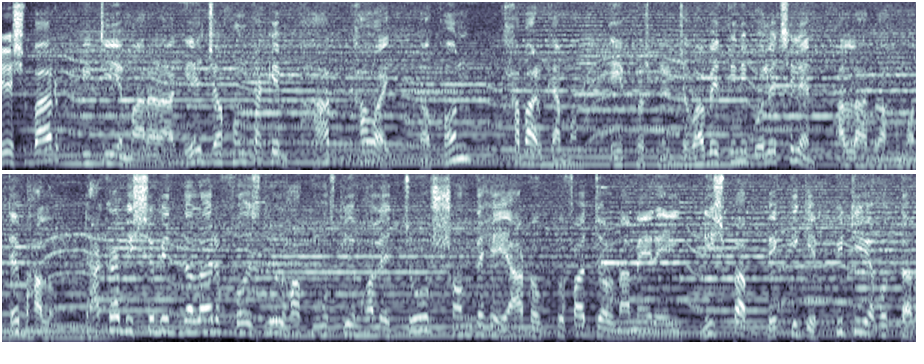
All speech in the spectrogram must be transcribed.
শেষবার পিটিয়ে মারার আগে যখন তাকে ভাত খাওয়ায় তখন খাবার কেমন? এই প্রশ্নের জবাবে তিনি বলেছিলেন, আল্লাহর রহমতে ভালো। ঢাকা বিশ্ববিদ্যালয়ের ফজলুল হক মুসলিম হলে চোর সন্দেহে আটক তোফাজ্জল নামের এই নিষ্পাপ ব্যক্তিকে পিটিয়ে হত্যার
